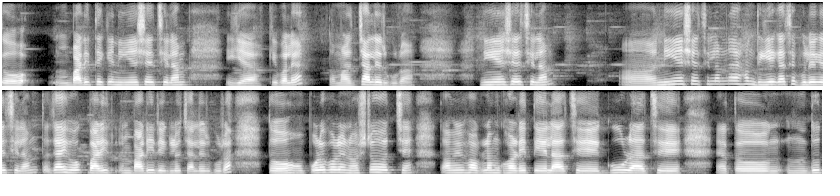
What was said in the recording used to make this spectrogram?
তো বাড়ি থেকে নিয়ে এসেছিলাম ইয়া, কি বলে? তোমার চালের গুঁড়া। নিয়ে এসেছিলাম নিয়ে এসেছিলাম না, এখন দিয়ে গেছে, ভুলে গেছিলাম। তো যাই হোক, বাড়ির বাড়ির এগুলো চালের গুঁড়া। তো পড়ে পড়ে নষ্ট হচ্ছে। তো আমি ভাবলাম ঘরে তেল আছে, গুড় আছে তো দুধ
